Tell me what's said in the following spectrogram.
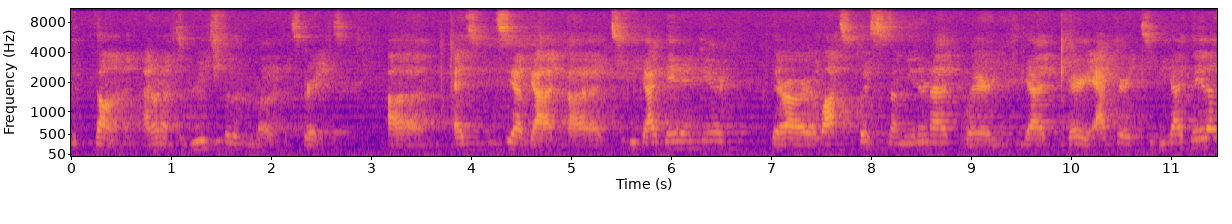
it's done. I don't have to reach for the remote it's great. Uh, as you can see, I've got uh, TV guide data in here. There are lots of places on the internet where you can get very accurate TV guide data.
